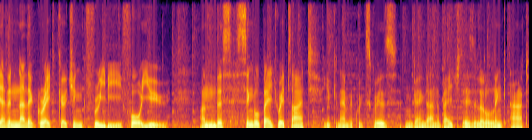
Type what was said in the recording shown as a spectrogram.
have another great coaching freebie for you. On this single page website, you can have a quick squiz. I'm going down the page, there's a little link out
